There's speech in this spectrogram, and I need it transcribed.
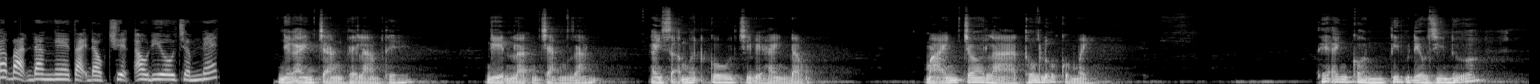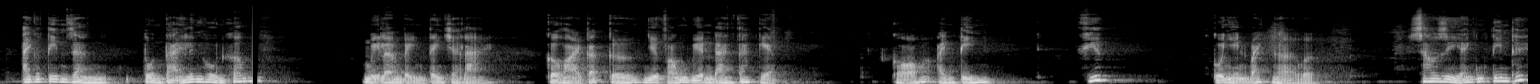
Các bạn đang nghe tại đọc chuyện audio.net Nhưng anh chẳng thể làm thế. Nghìn lần chẳng dám. Anh sợ mất cô chỉ vì hành động. Mà anh cho là thô lỗ của mình. Thế anh còn tin một điều gì nữa? Anh có tin rằng tồn tại linh hồn không? Mỹ Lâm bình tĩnh trở lại. Câu hỏi các cớ như phóng viên đang tác nghiệp. Có, anh tin. Khiếp. Cô nhìn Bách ngờ vực. Sao gì anh cũng tin thế?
